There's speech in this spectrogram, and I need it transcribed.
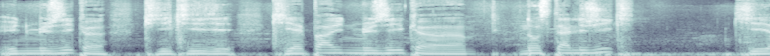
une musique euh, qui qui qui est pas une musique nostalgique qui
